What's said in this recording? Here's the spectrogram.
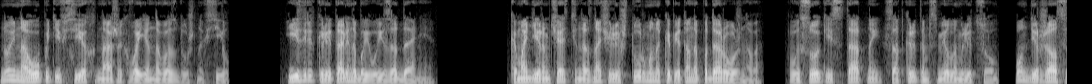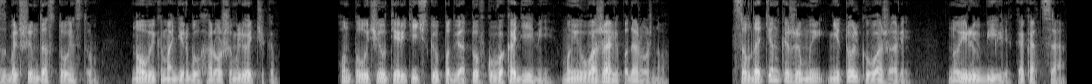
но и на опыте всех наших военно-воздушных сил. Изредка летали на боевые задания. Командиром части назначили штурмана капитана Подорожного, Высокий, статный, с открытым смелым лицом. Он держался с большим достоинством. Новый командир был хорошим летчиком. Он получил теоретическую подготовку в академии. Мы уважали Подорожного. Солдатенко же мы не только уважали, но и любили, как отца.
